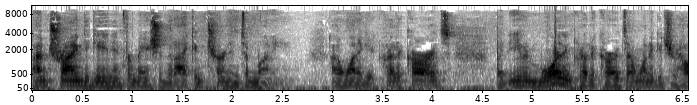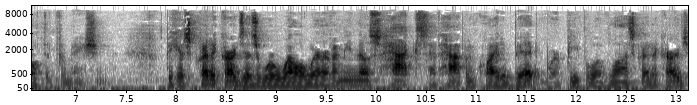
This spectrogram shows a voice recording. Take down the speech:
I'm trying to gain information that I can turn into money. I want to get credit cards, but even more than credit cards, I want to get your health information. Because credit cards, as we're well aware of, I mean, those hacks have happened quite a bit where people have lost credit cards.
